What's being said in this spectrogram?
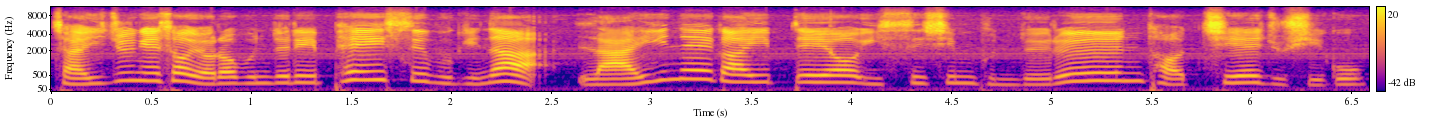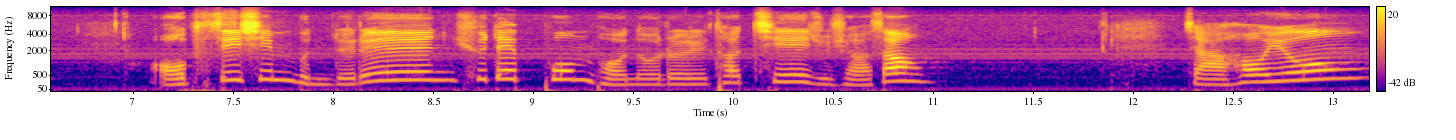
자, 이 중에서 여러분들이 페이스북이나 라인에 가입되어 있으신 분들은 터치해 주시고 없으신 분들은 휴대폰 번호를 터치해 주셔서 자, 허용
